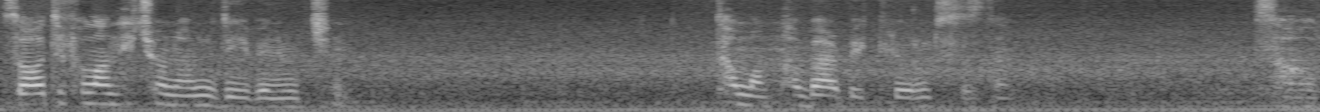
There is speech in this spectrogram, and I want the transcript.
Saati falan hiç önemli değil benim için. Tamam haber bekliyorum sizden. Sağ olun.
